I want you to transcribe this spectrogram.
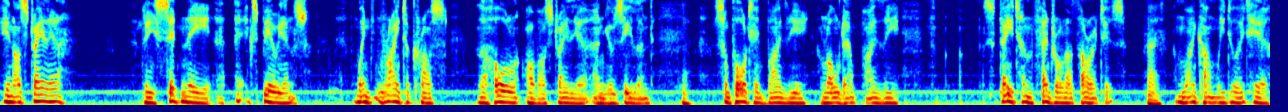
In Australia, the Sydney uh, experience went right across the whole of Australia and New Zealand, Yeah. supported by the, rolled out by the state and federal authorities. Right. And why can't we do it here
